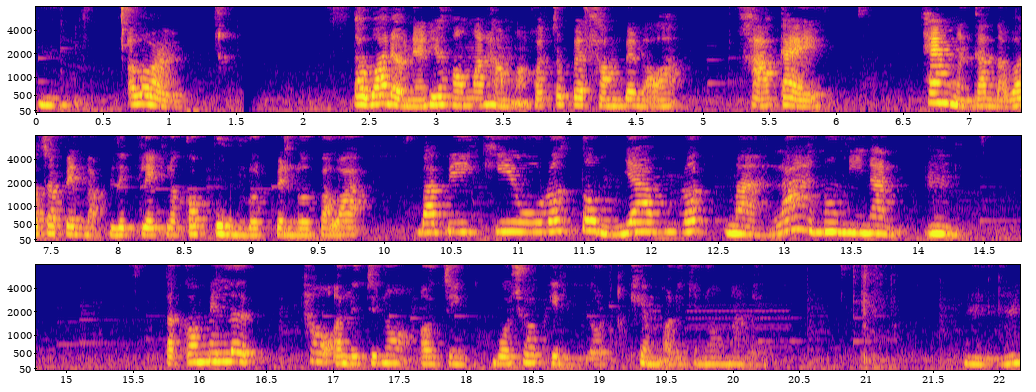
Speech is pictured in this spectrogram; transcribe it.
อืมอร่อย แต่ว่าเดี๋ยวนี้ที่เขามาทำอะเขาจะไปทำเป็นแบบว่าขาไก่ แท่งเหมือนกันแต่ว่าจะเป็นแบบเล็กๆ แล้วก็ปรุงรสเป็นรสแบบว่าบาร์บีคิวรสต้มยำรสหม่าล่านู่นนี่นั่น อืม แต่ก็ไม่เลิศเท่าออริจินอลเอาจริงโบชอบกินรสเค็มออริจินอลมากเลย อืม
